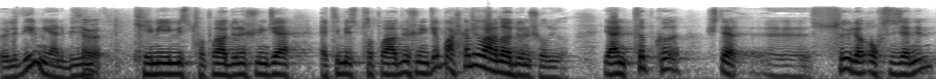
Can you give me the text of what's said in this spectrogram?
Öyle değil mi? Yani bizim Evet. kemiğimiz toprağa dönüşünce, etimiz toprağa düşünce başka bir varlığa dönüş oluyor. Yani tıpkı işte e, suyla oksijenin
